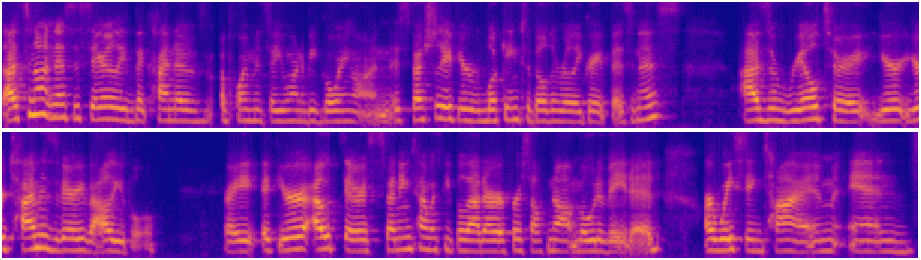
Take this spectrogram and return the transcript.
That's not necessarily the kind of appointments that you want to be going on, especially if you're looking to build a really great business as a realtor, your your time is very valuable, right? If you're out there spending time with people that are first off not motivated, are wasting time and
